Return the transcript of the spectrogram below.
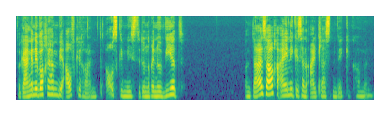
Vergangene Woche haben wir aufgeräumt, ausgemistet und renoviert. Und da ist auch einiges an Altlasten weggekommen.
